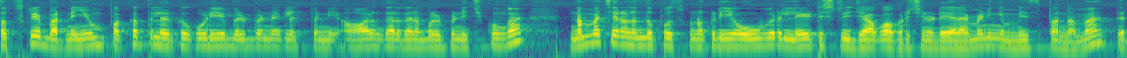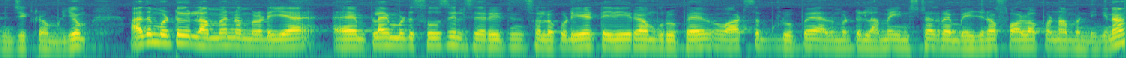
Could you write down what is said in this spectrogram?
சப்ஸ்கிரைப் பட்டனையும் பக்கத்தில் இருக்கக்கூடிய பெல் பட்டனை கிளிக் பண்ணி ஆளுங்கிறத நம்பர் பண்ணி வச்சுக்கோங்க. நம்ம சேனல் வந்து போஸ்ட் பண்ணக்கூடிய ஒவ்வொரு லேட்டஸ்ட் ஜாப் ஆப்பர்ச்சுனிட்டி எல்லாமே நீங்கள் மிஸ் பண்ணாமல் தெரிஞ்சுக்க முடியும். அது மட்டும் இல்லாமல் நம்மளுடைய எம்ப்ளாய்மெண்ட் சோசியல் சர்வீஸ்னு சொல்லக்கூடிய டெலிகிராம் குரூப்பு வாட்ஸ்அப் குரூப்பு அது மட்டும் இல்லாமல் இன்ஸ்டாகிராம் பேஜ்லாம் ஃபாலோ பண்ணாமல் இருந்தீங்கன்னா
